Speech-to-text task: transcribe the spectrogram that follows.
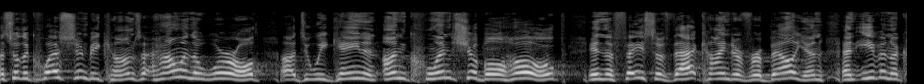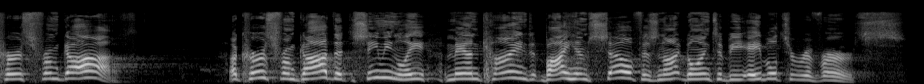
And so the question becomes how in the world uh, do we gain an unquenchable hope in the face of that kind of rebellion and even a curse from God? A curse from God that seemingly mankind by himself is not going to be able to reverse.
